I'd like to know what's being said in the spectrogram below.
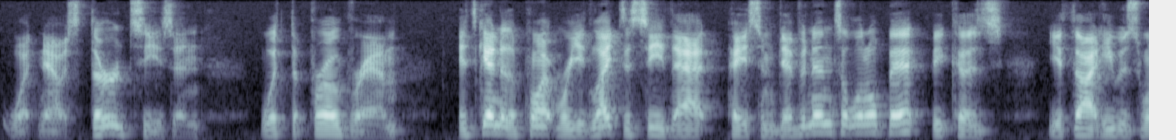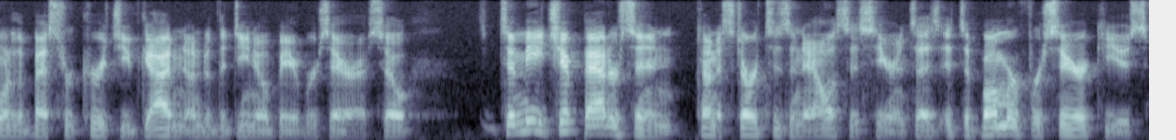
what now is third season with the program. It's getting to the point where you'd like to see that pay some dividends a little bit because you thought he was one of the best recruits you've gotten under the Dino Babers era. So to me, Chip Patterson kind of starts his analysis here and says it's a bummer for Syracuse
